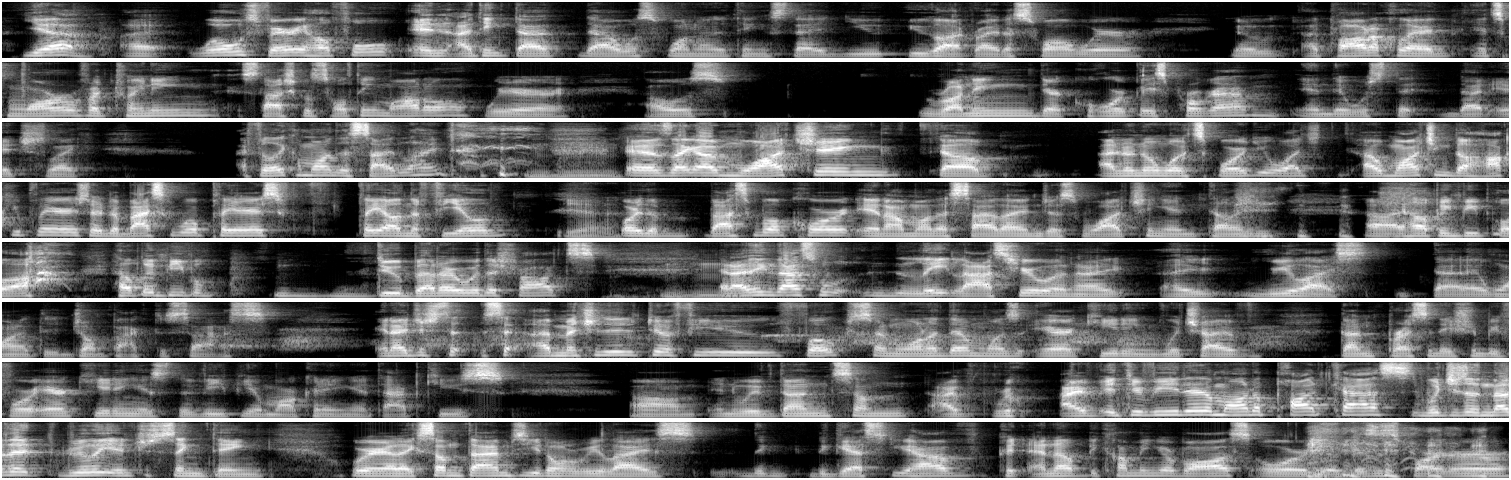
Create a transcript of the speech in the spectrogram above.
Yeah, I, well, was very helpful, and I think that that was one of the things that you you got right as well. Where you know, a product led, it's more of a training slash consulting model where I was running their cohort based program, and there was the, that itch like I feel like I'm on the sideline. mm-hmm. it's like I'm watching the I don't know what sport you watch. I'm watching the hockey players or the basketball players play on the field, yeah, or the basketball court, and I'm on the sideline just watching and telling, uh, helping people out, helping people do better with the shots. Mm-hmm. And I think that's what, late last year when I I realized that I wanted to jump back to SaaS. And I just I mentioned it to a few folks, and one of them was Eric Keating, which I've done presentation before. Eric Keating is the VP of marketing at Appcues. Um, and we've done some. I've I've interviewed him on a podcast, which is another really interesting thing, where like sometimes you don't realize the, the guest you have could end up becoming your boss or your business partner,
